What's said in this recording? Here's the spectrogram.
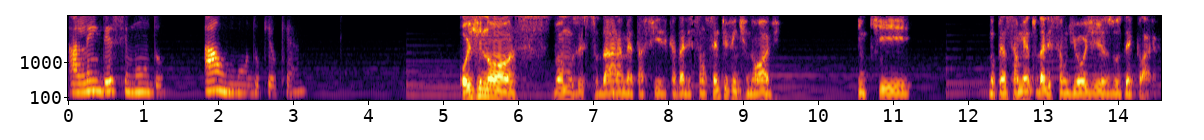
Além desse mundo, há um mundo que eu quero. Hoje nós vamos estudar a metafísica da lição 129, em que, no pensamento da lição de hoje, Jesus declara:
